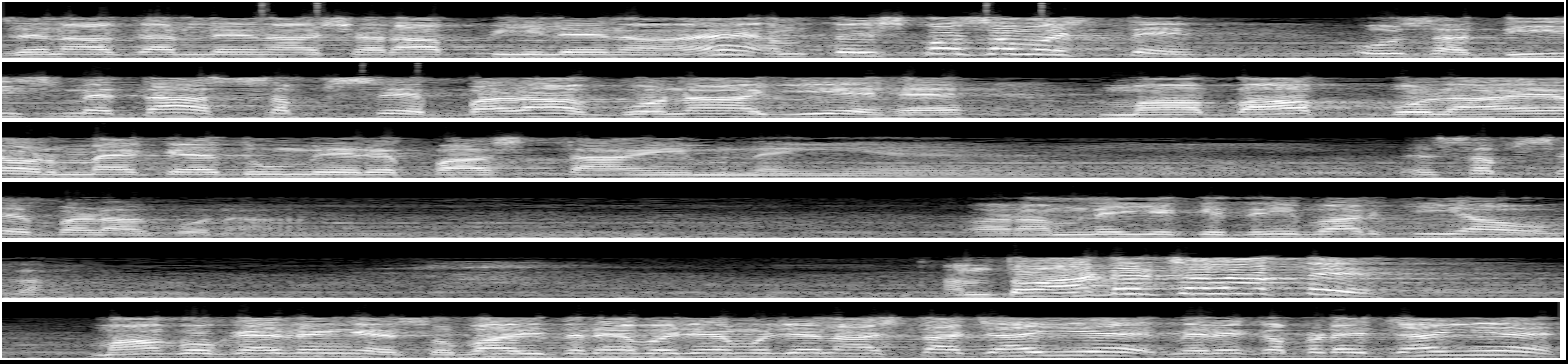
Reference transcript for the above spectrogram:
जना कर लेना, शराब पी लेना, है? हम तो इसको समझते हैं। उस हदीस में था, सबसे बड़ा गुना यह है माँ बाप बुलाएँ और मैं कह दूँ, मेरे पास टाइम नहीं है। सबसे बड़ा गुना और हमने ये कितनी बार किया होगा? हम तो ऑर्डर चलाते। माँ को कह देंगे, सुबह इतने बजे मुझे नाश्ता चाहिए, मेरे कपड़े चाहिए,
